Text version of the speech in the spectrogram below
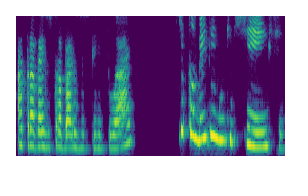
através dos trabalhos espirituais, que também tem muito de ciência.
